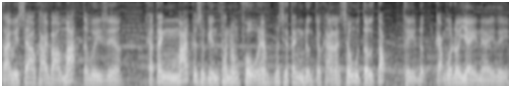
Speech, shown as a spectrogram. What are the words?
tại vì sao khải bảo mát? Tại vì khả tăng mát cái sự skin thanh văn phù em nó sẽ tăng được cho khả là 64 tóc. Thì được cộng với đôi giày này thì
